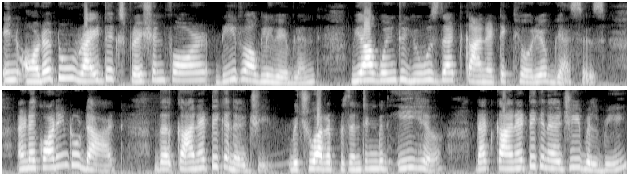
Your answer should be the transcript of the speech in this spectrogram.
in order to write the expression for de Broglie wavelength, we are going to use that kinetic theory of gases. And according to that, the kinetic energy which you are representing with E here, that kinetic energy will be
